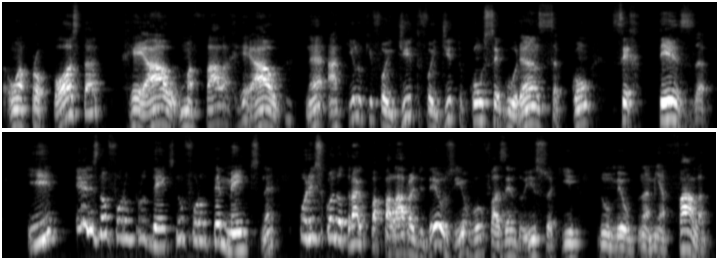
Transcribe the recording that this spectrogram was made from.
uma proposta real, uma fala real, né? Aquilo que foi dito foi dito com segurança, com certeza. E eles não foram prudentes, não foram tementes, né? Por isso, quando eu trago para a palavra de Deus, e eu vou fazendo isso aqui no meu, na minha fala,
